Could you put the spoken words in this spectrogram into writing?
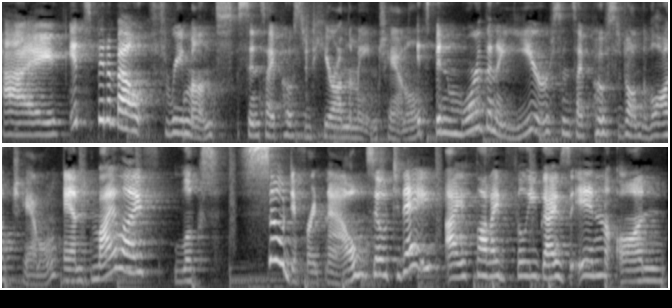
Hi. It's been about three months since I posted here on the main channel. It's been more than a year since I've posted on the vlog channel, and my life looks so different now. So today, I thought I'd fill you guys in on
